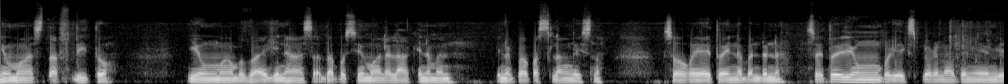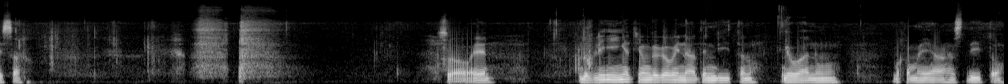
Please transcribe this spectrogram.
Yung mga staff dito. Yung mga babae ginahasa. Tapos yung mga lalaki naman. Pinagpapaslang guys no? So kaya ito ay nabando na. So ito yung pag-explore natin ngayon guys ah. So ayan. Dobling ingat yung gagawin natin dito no? Gawa nung baka may ahas dito.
